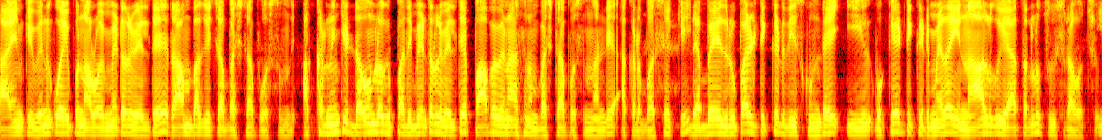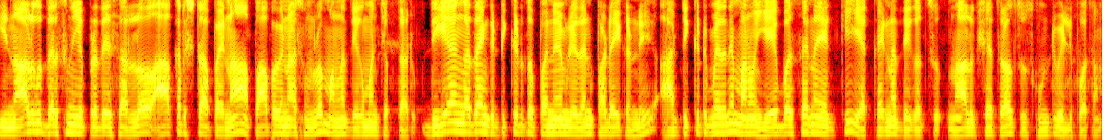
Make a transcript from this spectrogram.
ఆయనకి వెనుకవైపు నలభై మీటర్లు వెళ్తే రామ్ బగీచా బస్ స్టాప్ వస్తుంది. అక్కడ నుంచి డౌన్లోకి పది మీటర్లు వెళ్తే పాప వినాశనం బస్ స్టాప్ వస్తుందండి. అక్కడ బస్ ఎక్కి డెబ్బై ఐదు రూపాయలు టికెట్ తీసుకుంటే ఈ ఒకే టికెట్ మీద ఈ నాలుగు యాత్రలు చూసి రావచ్చు. ఈ నాలుగు దర్శనీయ ప్రదేశాల్లో ఆఖరి స్టాప్ అయిన పాప వినాశనంలో మనం దిగమని చెప్తారు. దిగాం కదా ఇంకా టికెట్తో పని ఏం లేదని పడేయకండి. ఆ టికెట్ మీదనే మనం ఏ బస్ అయినా ఎక్కి ఎక్కడైనా దిగొచ్చు. నాలుగు క్షేత్రాలు చూసుకుంటూ వెళ్ళిపోతాం.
